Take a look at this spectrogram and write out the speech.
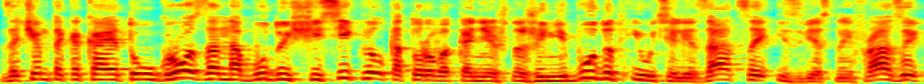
зачем-то какая-то угроза на будущий сиквел, которого, конечно же, не будут. И утилизация известной фразы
